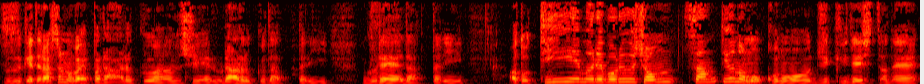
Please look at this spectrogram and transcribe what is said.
続けてらっしゃるのがやっぱラルク・アンシエル、ラルクだったり、グレーだったり、あと TM レボリューションさんっていうのもこの時期でしたね。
